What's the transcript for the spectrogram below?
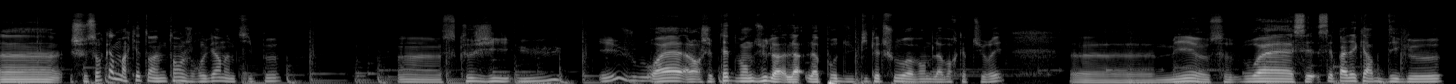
Euh, je suis sur Card Market en même temps, je regarde un petit peu euh, ce que j'ai eu. Et je... Ouais, alors j'ai peut-être vendu la, peau du Pikachu avant de l'avoir capturé. Euh, mais euh, ouais, c'est pas des cartes dégueu.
